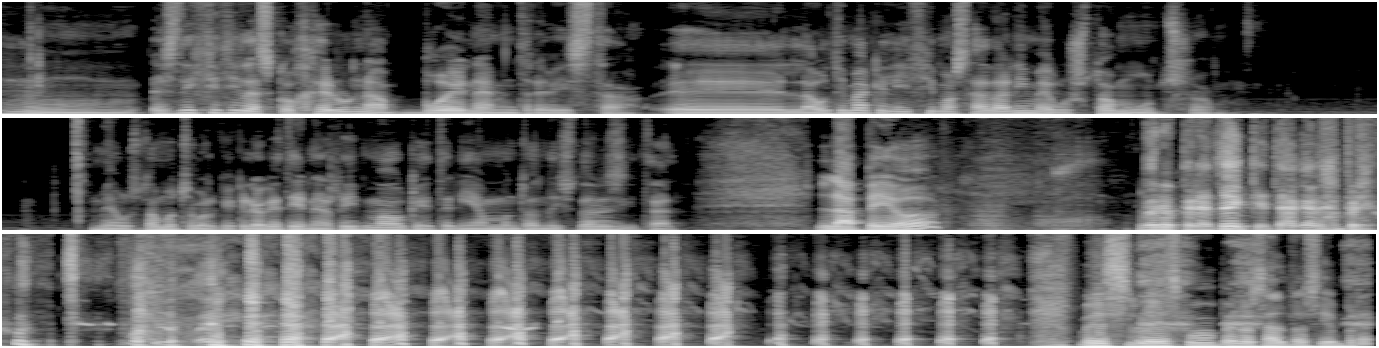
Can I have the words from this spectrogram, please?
Mm, es difícil escoger una buena entrevista. Eh, la última que le hicimos a Dani me gustó mucho. Me gustó mucho porque creo que tiene ritmo, que tenía un montón de historias y tal. La peor. Bueno, espérate que te haga la pregunta. ¿Ves, ¿Ves cómo pelo salto siempre?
